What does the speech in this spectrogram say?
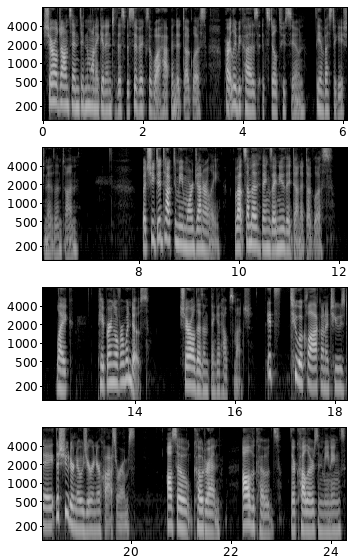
Cheryl Johnson didn't want to get into the specifics of what happened at Douglas, partly because it's still too soon. The investigation isn't done. But she did talk to me more generally about some of the things I knew they'd done at Douglas, like papering over windows. Cheryl doesn't think it helps much. It's two o'clock on a Tuesday. The shooter knows you're in your classrooms. Also, Code Red. All the codes, their colors and meanings.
